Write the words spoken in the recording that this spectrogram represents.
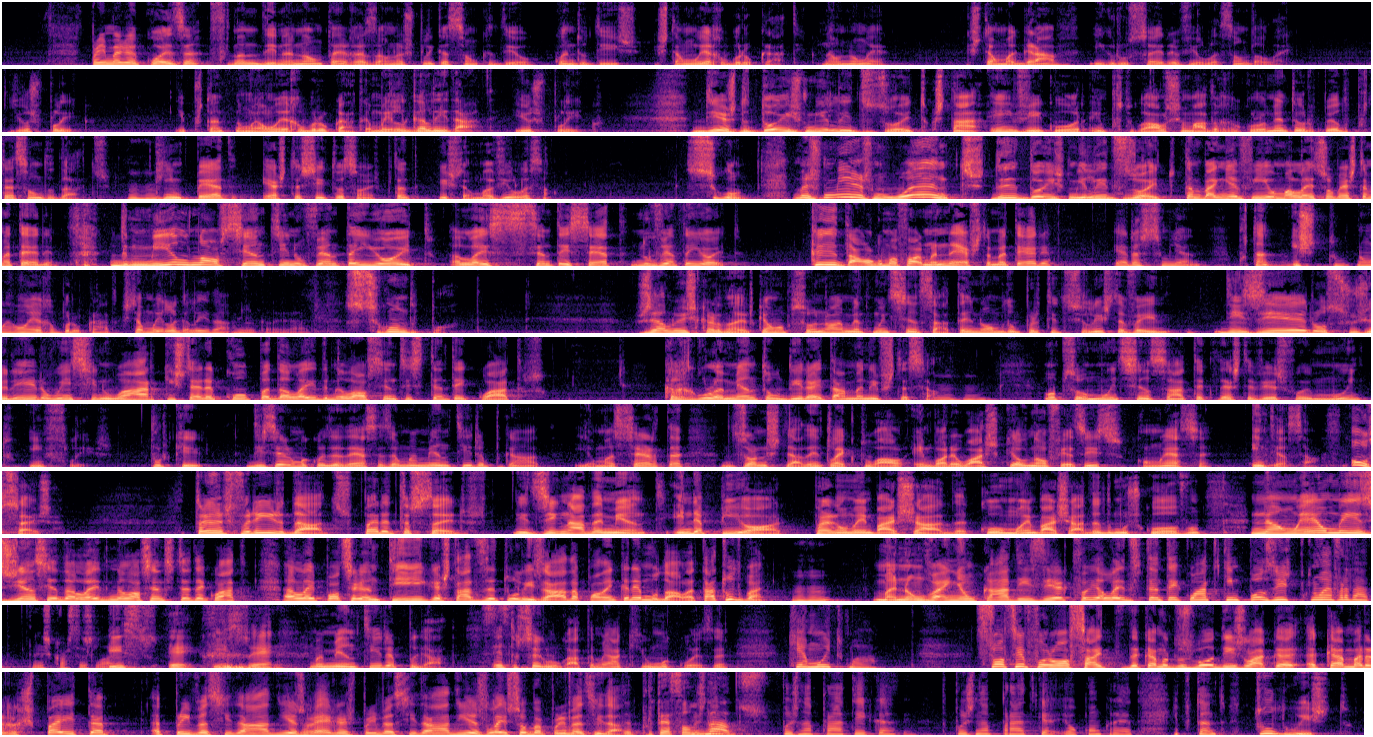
Primeira coisa, Fernando Medina não tem razão na explicação que deu quando diz isto é um erro burocrático. Não, não é. Isto é uma grave e grosseira violação da lei. E eu explico. E, portanto, não é um erro burocrático, é uma ilegalidade. Eu explico. Desde 2018 que está em vigor em Portugal chamado Regulamento Europeu de Proteção de Dados, uhum. que impede estas situações. Portanto, isto é uma violação. Segundo, mas mesmo antes de 2018 também havia uma lei sobre esta matéria, de 1998, a Lei 67-98, que de alguma forma nesta matéria era semelhante. Portanto, isto não é um erro burocrático, isto é uma ilegalidade. ilegalidade. Segundo ponto, José Luís Carneiro, que é uma pessoa normalmente muito sensata, em nome do Partido Socialista, veio dizer ou sugerir ou insinuar que isto era culpa da lei de 1974 que regulamenta o direito à manifestação. Uhum. Uma pessoa muito sensata que desta vez foi muito infeliz. Porquê? Dizer uma coisa dessas é uma mentira pegada. E é uma certa desonestidade intelectual, embora eu acho que ele não fez isso com essa intenção. Ou seja, transferir dados para terceiros e designadamente, ainda pior, para uma embaixada como a Embaixada de Moscovo, não é uma exigência da lei de 1974. A lei pode ser antiga, está desatualizada, podem querer mudá-la, está tudo bem. Uhum. Mas não venham cá dizer que foi a lei de 74 que impôs isto, porque não é verdade. Tem as costas lá. Isso é, isso é uma mentira pegada. Em terceiro lugar, também há aqui uma coisa que é muito má. Se você for ao site da Câmara de Lisboa, diz lá que a Câmara respeita a privacidade e as regras de privacidade e as leis sobre a privacidade. A proteção dos dados. Pois na prática, depois na prática é o concreto. E, portanto, tudo isto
